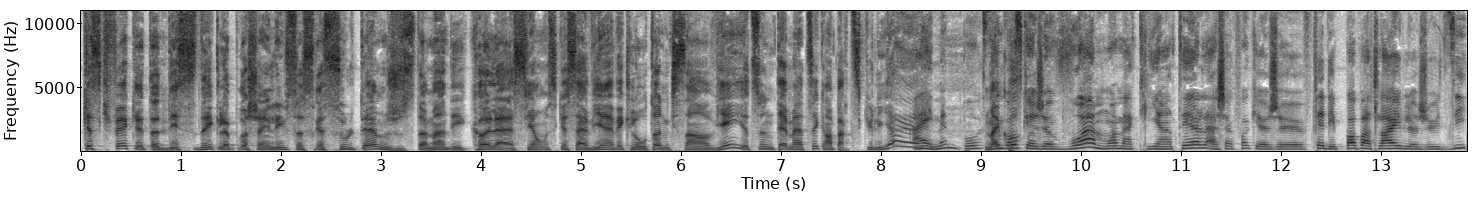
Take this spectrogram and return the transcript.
Qu'est-ce qui fait que tu as décidé que le prochain livre ce serait sous le thème justement des collations? Est-ce que ça vient avec l'automne qui s'en vient? Y a-t-il une thématique en particulier Hey, même pas. C'est à Même cause pas? que je vois, moi, ma clientèle, à chaque fois que je fais des pop-up live le jeudi,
